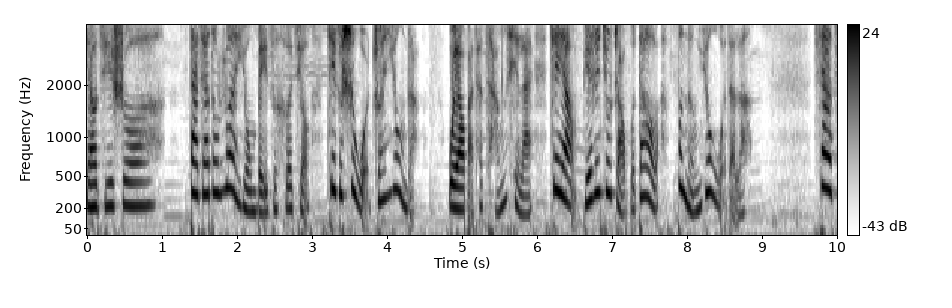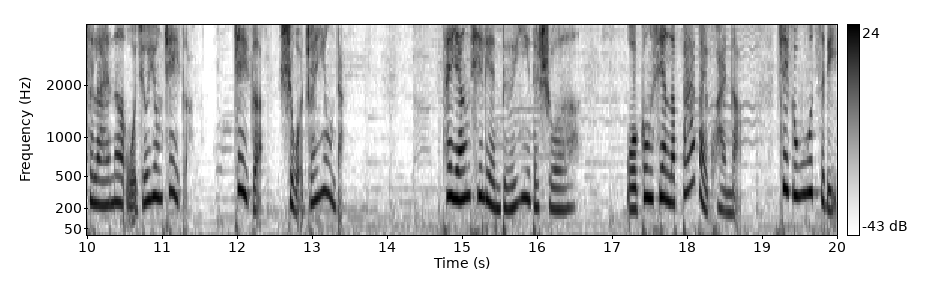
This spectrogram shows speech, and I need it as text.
妖姬说：“大家都乱用杯子喝酒，这个是我专用的，我要把它藏起来，这样别人就找不到了，不能用我的了。下次来呢，我就用这个，这个是我专用的。”他扬起脸得意地说：“我贡献了八百块呢，这个屋子里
